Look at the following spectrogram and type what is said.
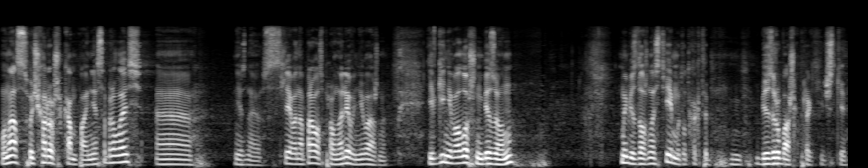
У нас очень хорошая компания собралась. Э, не знаю, слева направо, справа налево, неважно. Евгений Волошин, Бизон. Мы без должностей, мы тут как-то без рубашек практически.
